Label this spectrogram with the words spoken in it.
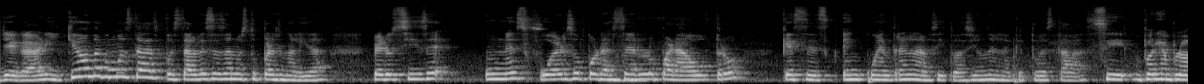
llegar y ¿qué onda? ¿Cómo estás? Pues tal vez esa no es tu personalidad, pero sí se, un esfuerzo por hacerlo para otro que se es- encuentra en la situación en la que tú estabas. Sí, por ejemplo,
